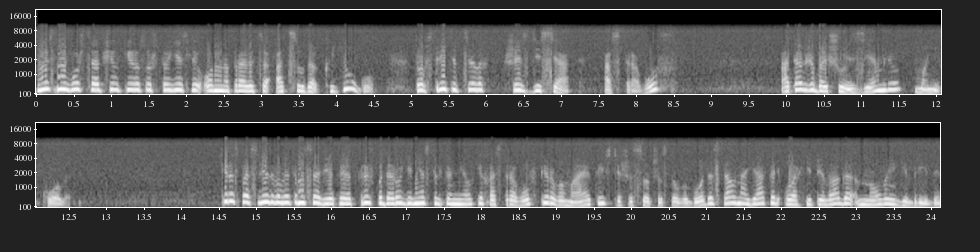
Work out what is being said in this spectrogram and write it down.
Местный вождь сообщил Киросу, что если он направится отсюда к югу, то встретит целых 60 островов, а также большую землю Маниколы. Кирос последовал этому совету и, открыв по дороге несколько мелких островов, 1 мая 1606 года стал на якорь у архипелага Новые Гибриды.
